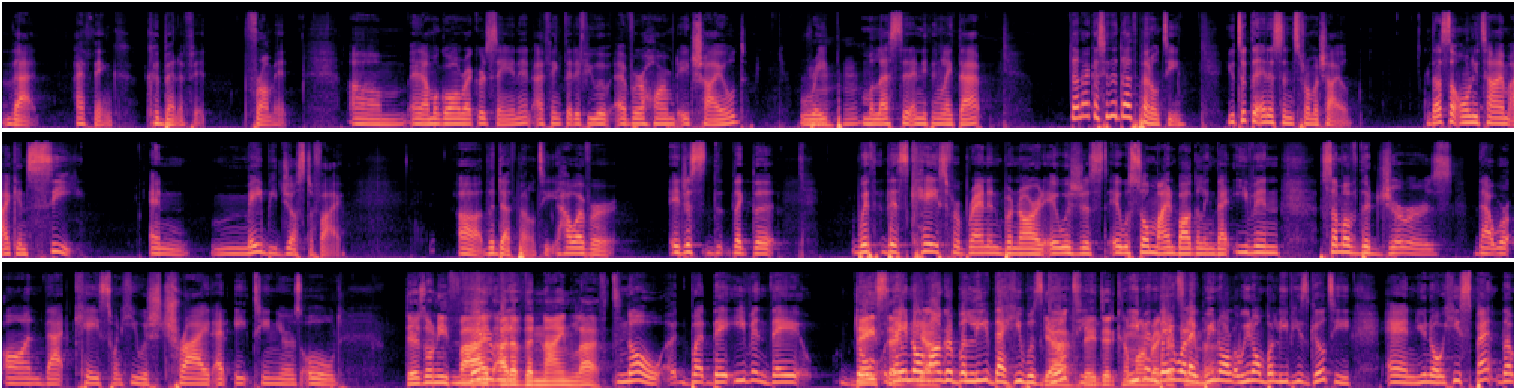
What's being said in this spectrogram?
that I think could benefit from it. Um, and I'm gonna go on record saying it. I think that if you have ever harmed a child, rape, molested, anything like that, then I can see the death penalty. You took the innocence from a child. That's the only time I can see and maybe justify uh, the death penalty. However, it just like the with this case for Brandon Bernard, it was just it was so mind boggling that even some of the jurors that were on that case when he was tried at 18 years old There's only five Literally- out of the nine left. no, but they even they They said- they no yeah. longer believe that he was Yeah, guilty. they did come on even they were like, we know we don't believe he's guilty, and you know he spent the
